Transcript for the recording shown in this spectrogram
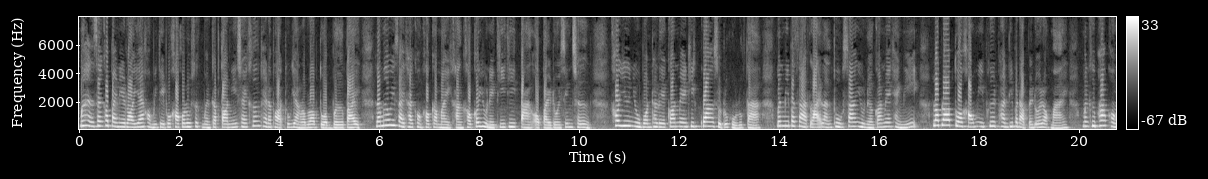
เมื่อฮันเซนเข้าไปในรอยแยกของมิติพวกเขาก็รู้สึกเหมือนกับตอนนี้ใช้เครื่องเทเลพอร์ตทุกอย่างรอบๆตัวเบอร์ไป และเมื่อวิสัยทัศน์ของเขากลับมาอีกครั้งเขาก็อยู่ในที่ที่ต่างออกไปโดยสิ้นเชิง เขายืนอยู่บนทะเลก้อนเมฆที่กว้างสุดลูกหูลูกตา มันมีปราสาทหลายหลังถูกสร้างอยู่เหนือก้อนเมฆแห่งนี้ รอบๆตัวเขามีพืชพันธุ์ที่ประดับไปด้วยดอกไม้ มันคือภาพของ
